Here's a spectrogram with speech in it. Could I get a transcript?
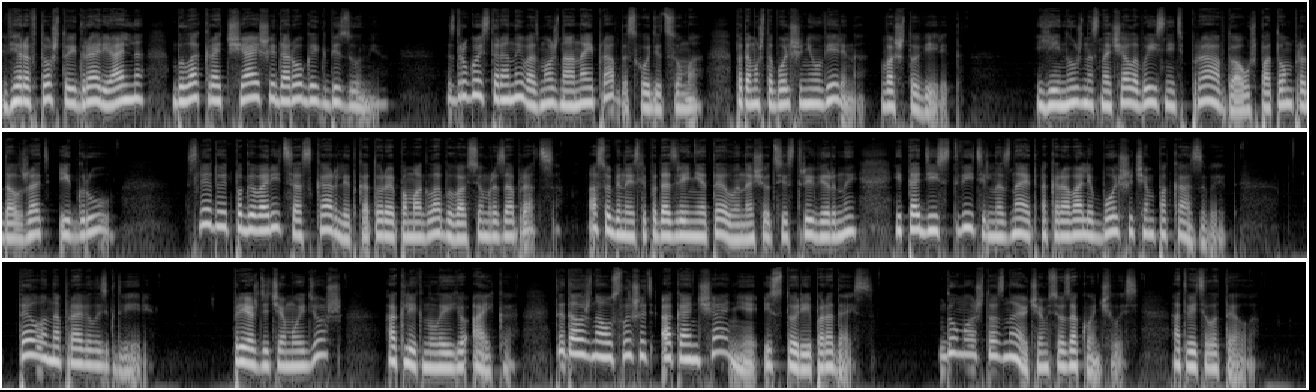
Вера в то, что игра реальна, была кратчайшей дорогой к безумию. С другой стороны, возможно, она и правда сходит с ума, потому что больше не уверена, во что верит. Ей нужно сначала выяснить правду, а уж потом продолжать игру. Следует поговорить со Скарлетт, которая помогла бы во всем разобраться. Особенно если подозрения Теллы насчет сестры верны, и та действительно знает о каравале больше, чем показывает. Телла направилась к двери. «Прежде чем уйдешь», — окликнула ее Айка, ты должна услышать окончание истории Парадайз. «Думаю, что знаю, чем все закончилось», — ответила Телла.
